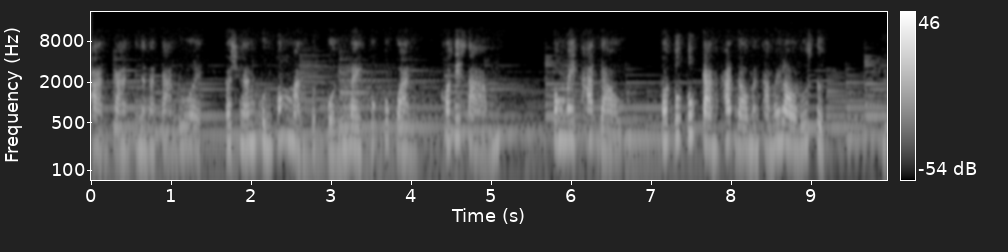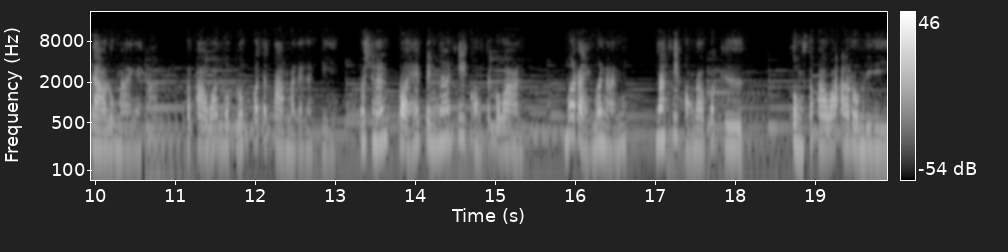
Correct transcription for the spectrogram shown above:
ผ่านการจินตนาการด้วย เพราะฉะนั้นคุณต้องหมั่นฝึกฝนในทุกๆวัน ข้อที่ 3 ต้องไม่คาดเดา เพราะทุกๆ การคาดเดามันทำให้เรารู้สึกดาวลงมาไงคะสภาวะลบๆ ก็จะตามมาในทันที เพราะฉะนั้นปล่อยให้เป็นหน้าที่ของจักรวาล เมื่อไหร่เมื่อนั้น หน้าที่ของเราก็คือ ส่งสภาวะอารมณ์ดี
